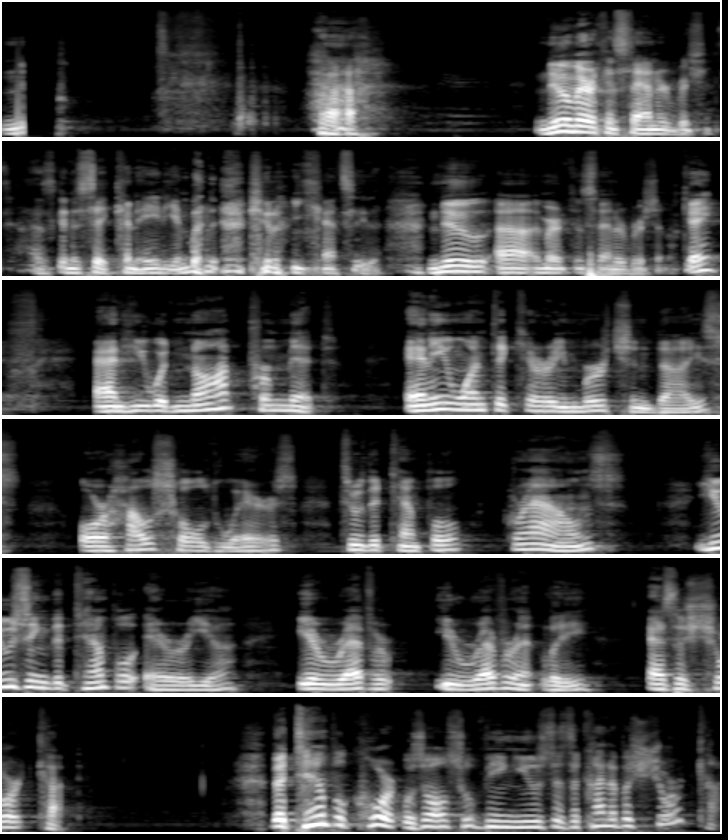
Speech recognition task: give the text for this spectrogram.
New, uh, New American Standard Version. I was going to say Canadian, but you know you can't say that. New uh, American Standard Version. Okay, and he would not permit anyone to carry merchandise or household wares through the temple grounds, using the temple area irrever- irreverently as a shortcut. The temple court was also being used as a kind of a shortcut.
